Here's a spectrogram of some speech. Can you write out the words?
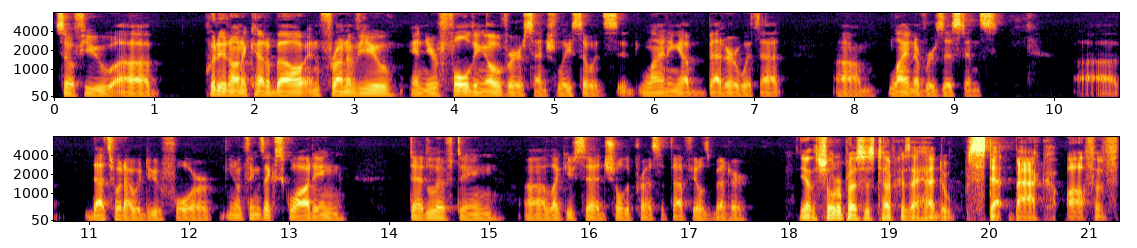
So if you uh, put it on a kettlebell in front of you and you're folding over essentially, so it's lining up better with that um, line of resistance. Uh, that's what I would do for you know things like squatting, deadlifting, uh, like you said, shoulder press if that feels better. Yeah, the shoulder press is tough because I had to step back off of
